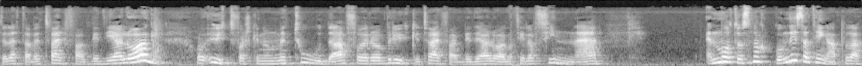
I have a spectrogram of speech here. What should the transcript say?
til dette ved tverrfaglig dialog. Og utforske noen metoder for å bruke tverrfaglig dialog til å finne en måte å snakke om disse tinga på. da.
